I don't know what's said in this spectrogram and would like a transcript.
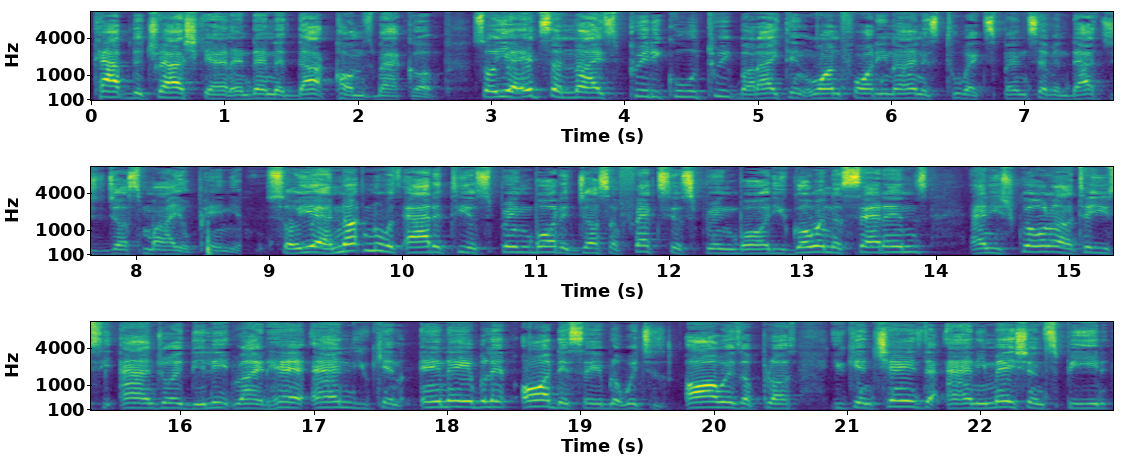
tap the trash can and then the dock comes back up. So yeah it's a nice pretty cool tweak but I think 149 is too expensive and that's just my opinion. So yeah nothing was added to your springboard. It just affects your springboard. You go in the settings and you scroll on until you see Android delete right here and you can enable it or disable it which is always a plus. You can change the animation speed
